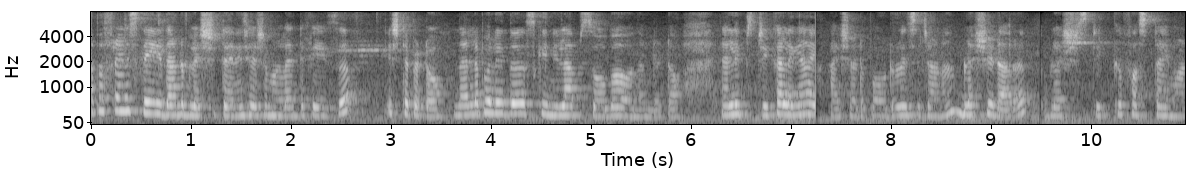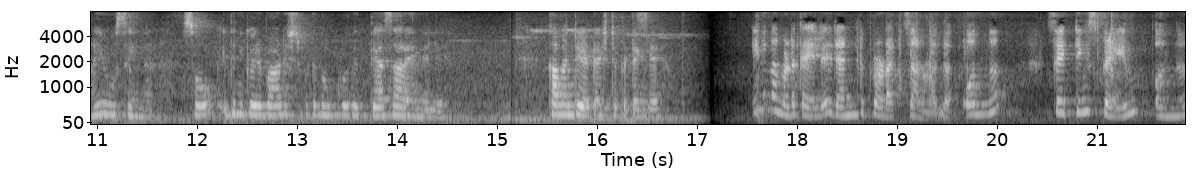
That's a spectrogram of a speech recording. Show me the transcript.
അപ്പോൾ ഫ്രണ്ട്സ് ദേ ഇതാണ് ബ്ലഷ് ഇട്ടതിന് ശേഷമുള്ള എന്റെ ഫേസ് ഇഷ്ടപ്പെട്ടോ? നല്ലപോലെ ഇത് സ്കിന്നിൽ അബ്സോർബ് ആവുന്നുണ്ട് കേട്ടോ ഞാൻ ലിപ്സ്റ്റിക്ക് അല്ലെങ്കിൽ ഐ ഷാഡോ പൗഡർ വെച്ചിട്ടാണ് ബ്ലഷ് ഇടാറ്. ബ്ലഷ് സ്റ്റിക്ക് ഫസ്റ്റ് ടൈമാണ് യൂസ് ചെയ്യുന്നത്. സോ ഇതെനിക്ക് ഒരുപാട് ഇഷ്ടപ്പെട്ട്. നോക്കുക വ്യത്യാസം അറിയുന്നില്ലേ? കമന്റ് ചെയ്യട്ടോ ഇഷ്ടപ്പെട്ടെങ്കിൽ. ഇനി നമ്മുടെ കയ്യിൽ രണ്ട് പ്രൊഡക്ട്സ് ആണുള്ളത് ഒന്ന് സെറ്റിംഗ് സ്പ്രേയും ഒന്ന്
